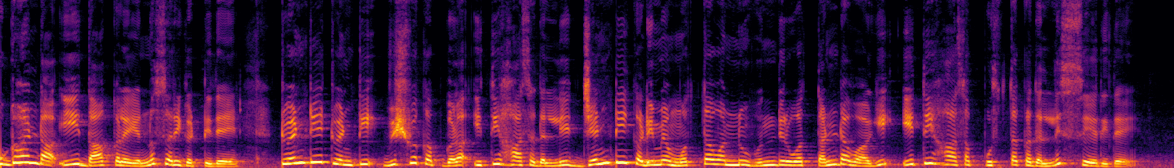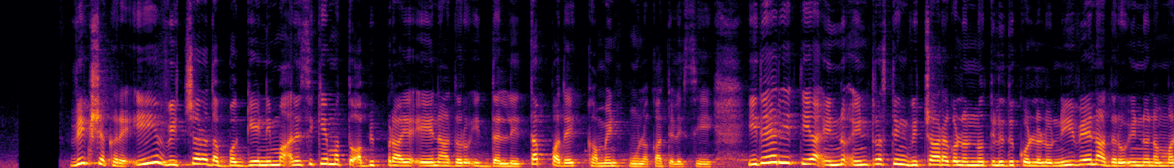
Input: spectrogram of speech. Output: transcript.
ಉಗಾಂಡ ಈ ದಾಖಲೆಯನ್ನು ಸರಿಗಟ್ಟಿದೆ. ಟ್ವೆಂಟಿ ಟ್ವೆಂಟಿ ವಿಶ್ವಕಪ್ಗಳ ಇತಿಹಾಸದಲ್ಲಿ ಜಂಟಿ ಕಡಿಮೆ ಮೊತ್ತವನ್ನು ಹೊಂದಿರುವ ತಂಡವಾಗಿ ಇತಿಹಾಸ ಪುಸ್ತಕದಲ್ಲಿ ಸೇರಿದೆ. ವೀಕ್ಷಕರೇ, ಈ ವಿಚಾರದ ಬಗ್ಗೆ ನಿಮ್ಮ ಅನಿಸಿಕೆ ಮತ್ತು ಅಭಿಪ್ರಾಯ ಏನಾದರೂ ಇದ್ದಲ್ಲಿ ತಪ್ಪದೆ ಕಮೆಂಟ್ ಮೂಲಕ ತಿಳಿಸಿ. ಇದೇ ರೀತಿಯ ಇನ್ನು ಇಂಟ್ರೆಸ್ಟಿಂಗ್ ವಿಚಾರಗಳನ್ನು ತಿಳಿದುಕೊಳ್ಳಲು ನೀವೇನಾದರೂ ಇನ್ನು ನಮ್ಮ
